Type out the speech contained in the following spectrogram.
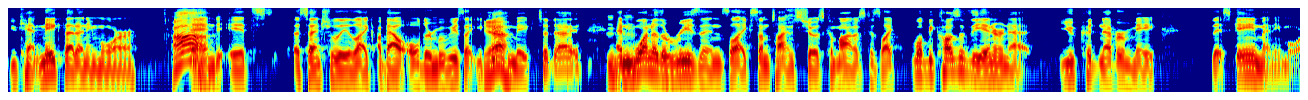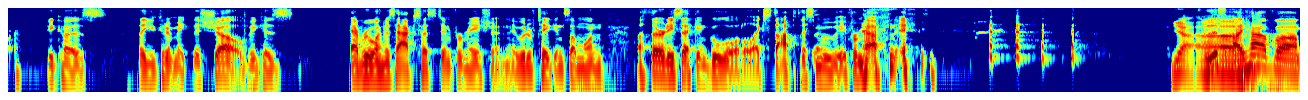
"You Can't Make That Anymore," ah, and it's essentially like about older movies that you Yeah. can't make today. Mhm. And one of the reasons like sometimes shows come on is because like, well, because of the internet, you could never make this game anymore because like you couldn't make this show because everyone has access to information. It would have taken someone a 30 second Google to like stop this movie from happening. yeah. So this uh, I have um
